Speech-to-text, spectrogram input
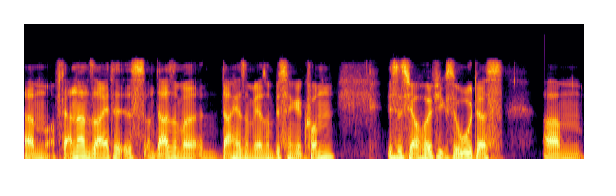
Ähm, auf der anderen Seite ist, und da sind wir, daher sind wir ja so ein bisschen gekommen, ist es ja häufig so, dass ähm,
